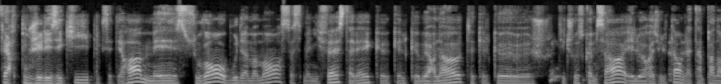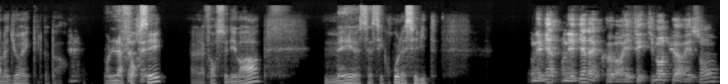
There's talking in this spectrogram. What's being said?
faire bouger les équipes, etc. Mais souvent, au bout d'un moment, ça se manifeste avec euh, quelques burn-out, quelques petites choses comme ça, et le résultat, on ne l'atteint pas dans la durée, quelque part. On l'a forcé, à la force des bras, mais ça s'écroule assez vite. On est bien, on est bien d'accord. effectivement, tu as raison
